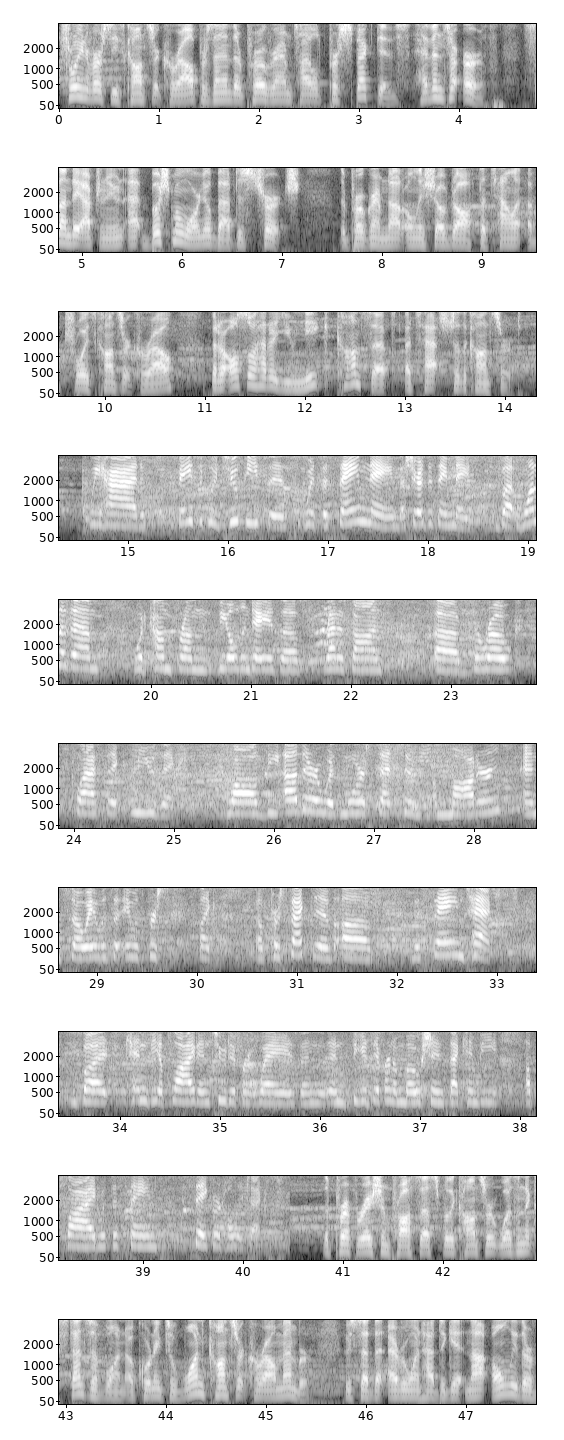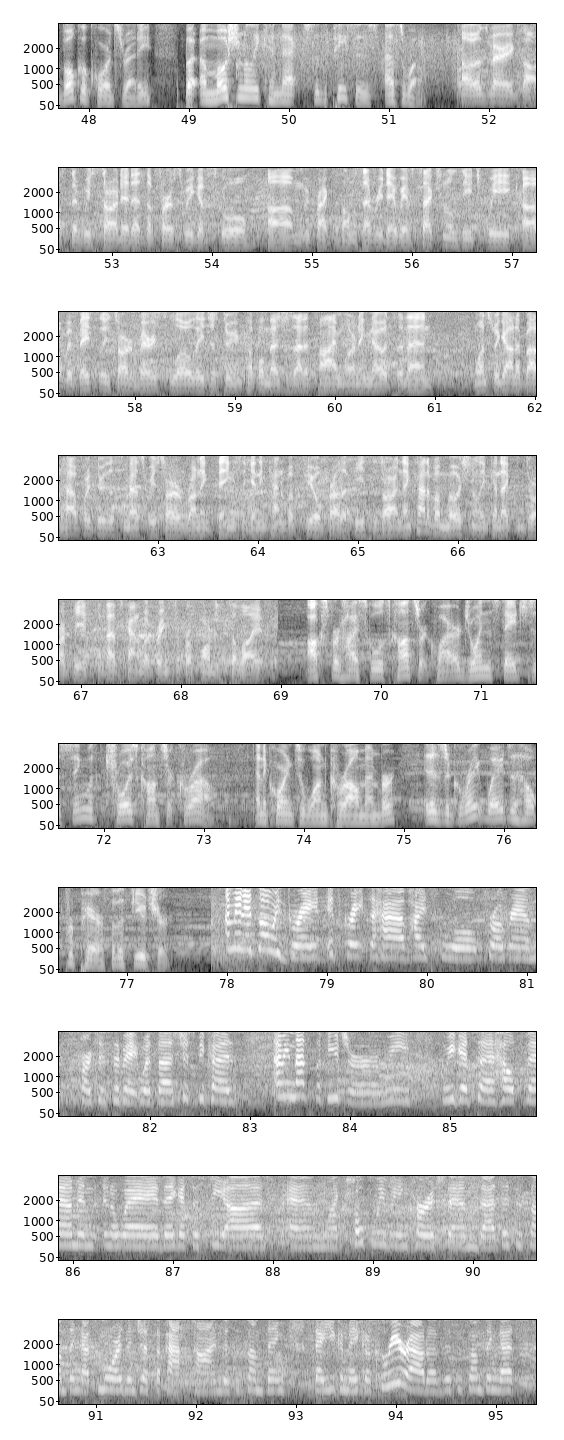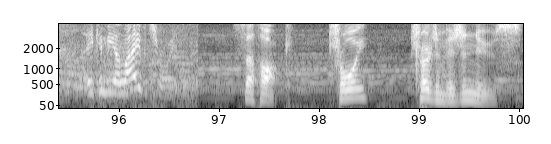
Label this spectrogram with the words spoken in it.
Troy University's Concert Chorale presented their program titled Perspectives Heaven to Earth Sunday afternoon at Bush Memorial Baptist Church. The program not only showed off the talent of Troy's Concert Chorale, but it also had a unique concept attached to the concert. We had basically two pieces with the same name that shared the same names, but one of them would come from the olden days of Renaissance, uh, Baroque, classic music, while the other was more set to modern, and so it was it was like a perspective of the same text but can be applied in two different ways and, and the different emotions that can be applied with the same sacred holy text. The preparation process for the concert was an extensive one, according to one concert chorale member, who said that everyone had to get not only their vocal cords ready, but emotionally connect to the pieces as well. Oh, it was very exhaustive. We started at the first week of school. Um, we practice almost every day. We have sectionals each week. Uh, we basically started very slowly, just doing a couple measures at a time, learning notes, and then once we got about halfway through the semester, we started running things and getting kind of a feel for how the pieces are, and then kind of emotionally connecting to our piece. So that's kind of what brings the performance to life. Oxford High School's concert choir joined the stage to sing with Troy's concert chorale. And according to one chorale member, it is a great way to help prepare for the future. Always great. It's great to have high school programs participate with us just because, I mean, that's the future. We, we get to help them in, in a way, they get to see us, and like hopefully we encourage them that this is something that's more than just a pastime. This is something that you can make a career out of. This is something that's, it can be a life choice. Seth Hawk, Troy, Trojan Vision News.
